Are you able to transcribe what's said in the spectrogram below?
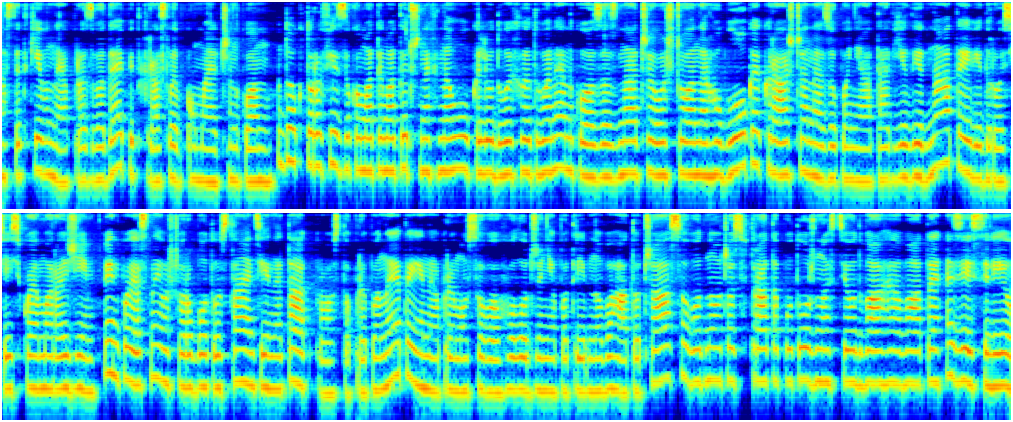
наслідків не призведе, підкреслив Омельченко. Доктор фізико-математичних наук Людвиг Литвиненко зазначив, що енергоблоки краще не зупиняти, а від'єднати від російської мережі. Він пояснив, що роботу станції не так просто припинити, і на примусове охолодження потрібно багато часу. Водночас втрата потужності у 2 ГВт. Зі слів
